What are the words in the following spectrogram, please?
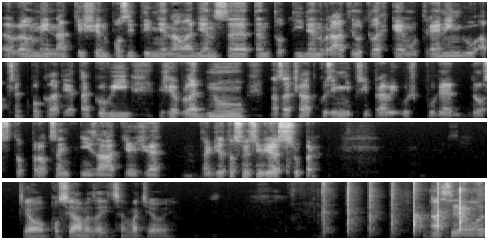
eh, velmi natěšen, pozitivně naladěn se tento týden vrátil k lehkému tréninku a předpoklad je takový, že v lednu na začátku zimní přípravy už půjde do 100% zátěže. Takže to si myslím, že je super. Jo, posíláme zajíce Matějovi. Asi jo.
